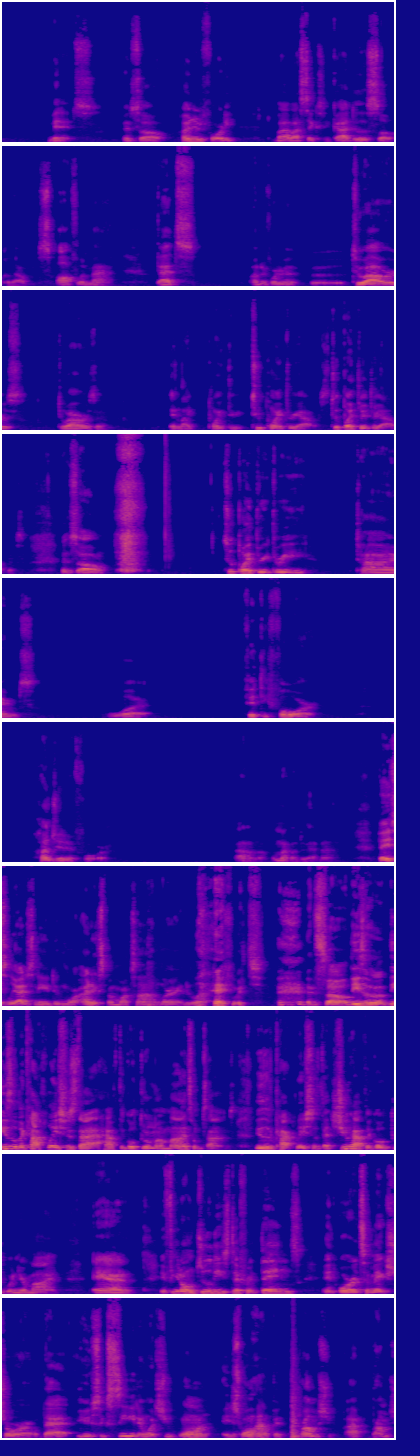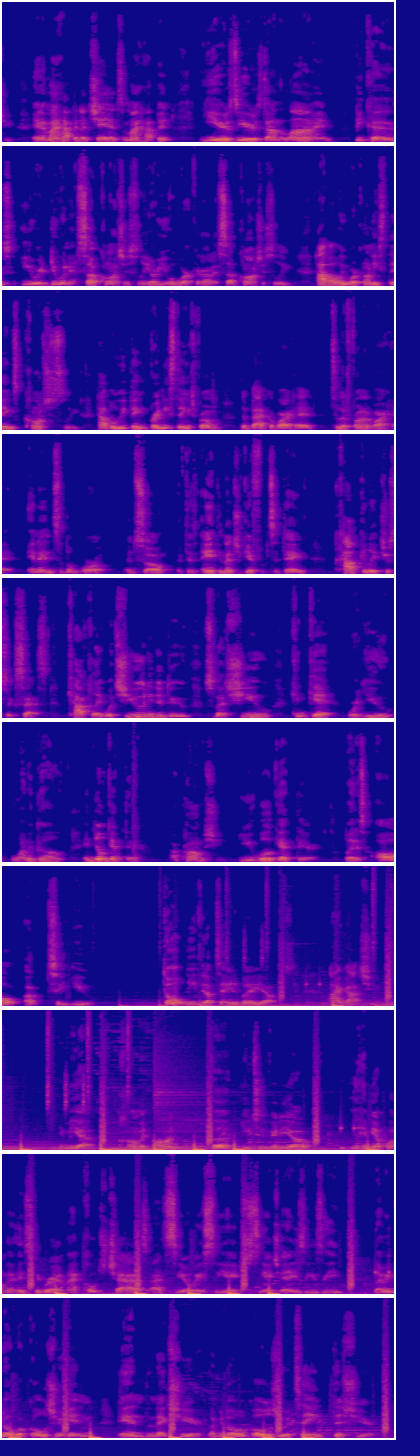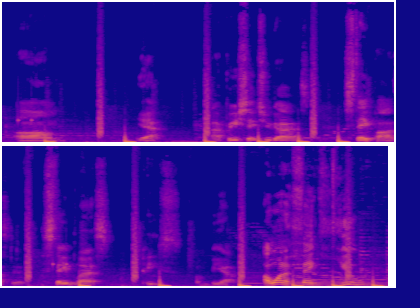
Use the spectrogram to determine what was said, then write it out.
minutes. And so 140 divided by 60. Gotta do this slow because I'm awful at math. That's 140 minutes, uh, two hours, two hours in, in like 0.3, 2.3 hours, 2.33 hours. And so 2.33 times what? 54, 104. I don't know. I'm not to do that math. Basically, I just need to do more. I need to spend more time learning a new language, and so these are the these are the calculations that I have to go through in my mind. Sometimes these are the calculations that you have to go through in your mind. And if you don't do these different things, in order to make sure that you succeed in what you want, it just won't happen. I promise you. I promise you. And it might happen a chance, it might happen years, years down the line, because you were doing it subconsciously or you were working on it subconsciously. How about we work on these things consciously? How about we think bring these things from the back of our head to the front of our head and into the world? And so, if there's anything that you get from today, calculate your success. Calculate what you need to do so that you can get where you want to go. And you'll get there. I promise you. You will get there. But it's all up to you. Don't leave it up to anybody else. I got you. Hit me up. Comment on the YouTube video. Hit me up on the Instagram at Coach Chaz at C O A C H C H A Z Z. Let me know what goals you're hitting in the next year. Let me know what goals you attained this year. Um, yeah, I appreciate you guys. Stay positive. Stay blessed. Peace. I'm be out. I want to thank you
